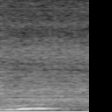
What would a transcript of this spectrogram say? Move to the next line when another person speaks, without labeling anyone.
Mm-hmm.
